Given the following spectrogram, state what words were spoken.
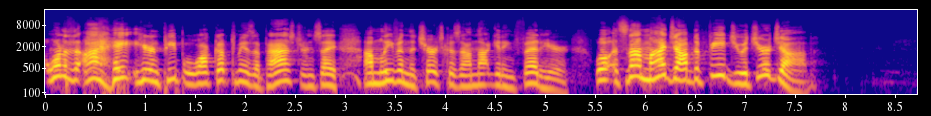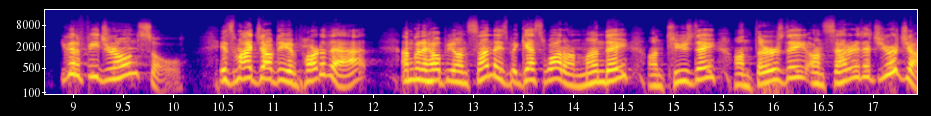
one of the I hate hearing people walk up to me as a pastor and say, "I'm leaving the church because I'm not getting fed here." Well, it's not my job to feed you; it's your job. You got to feed your own soul. It's my job to be a part of that. I'm going to help you on Sundays, but guess what? On Monday, on Tuesday, on Thursday, on Saturday, that's your job.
